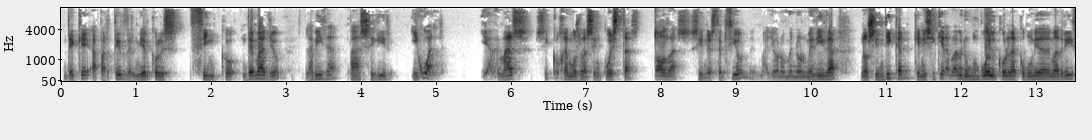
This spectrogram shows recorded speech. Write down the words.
de que a partir del miércoles 5 de mayo la vida va a seguir igual y además, si cogemos las encuestas, todas, sin excepción, en mayor o menor medida, nos indican que ni siquiera va a haber un vuelco en la Comunidad de Madrid.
